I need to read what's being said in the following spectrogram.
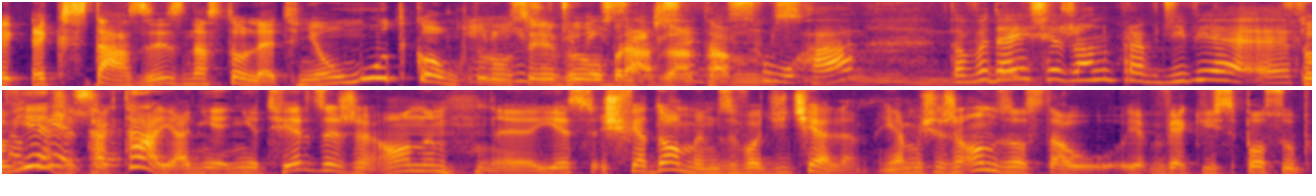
e- ekstazy z nastoletnią młódką, którą I sobie wyobraża tam. Słucha, to wydaje się, że on prawdziwie e, w To to, wierzy, tak, tak. Ja nie, nie twierdzę, że on e, jest świadomym zwodzicielem. Ja myślę, że on został w jakiś sposób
